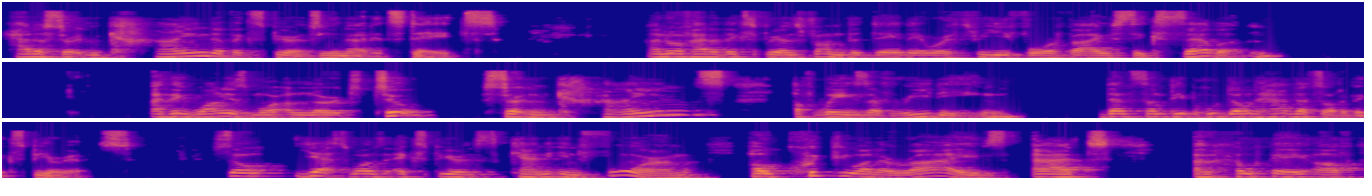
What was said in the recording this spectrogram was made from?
had a certain kind of experience in the United States, and who have had an experience from the day they were three, four, five, six, seven, I think one is more alert to certain kinds of ways of reading than some people who don't have that sort of experience. So, yes, one's experience can inform how quickly one arrives at a way of,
